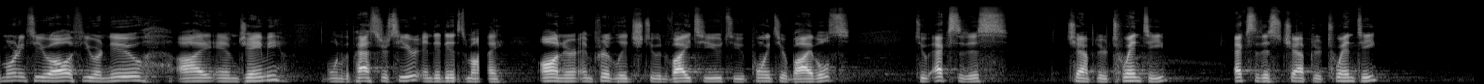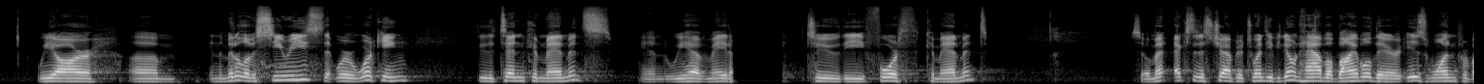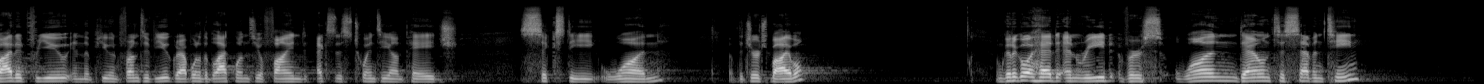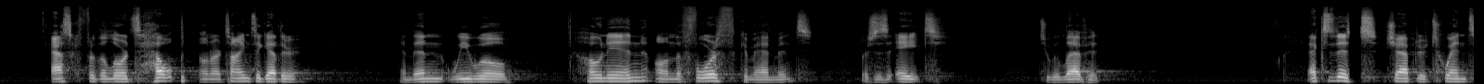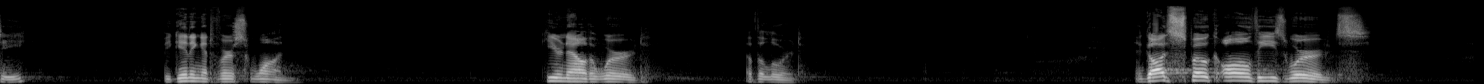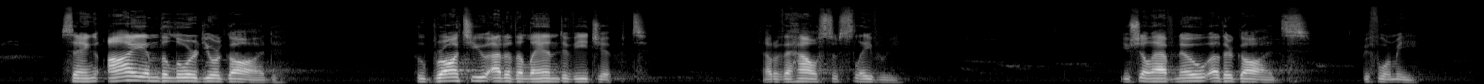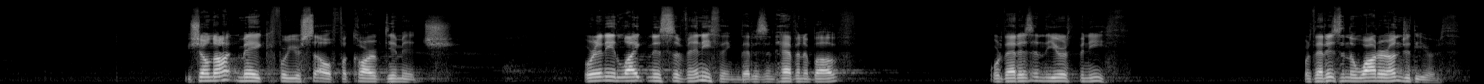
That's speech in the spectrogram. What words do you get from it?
Good morning to you all. If you are new, I am Jamie, one of the pastors here, and it is my honor and privilege to invite you to point your Bibles to Exodus chapter 20. Exodus chapter 20. We are um, in the middle of a series that we're working through the Ten Commandments, and we have made to the fourth commandment. So, Exodus chapter 20. If you don't have a Bible, there is one provided for you in the pew in front of you. Grab one of the black ones. You'll find Exodus 20 on page 61 of the Church Bible. I'm going to go ahead and read verse 1 down to 17. Ask for the Lord's help on our time together, and then we will hone in on the fourth commandment, verses 8 to 11. Exodus chapter 20, beginning at verse 1. Hear now the word of the Lord. And God spoke all these words, saying, I am the Lord your God, who brought you out of the land of Egypt, out of the house of slavery. You shall have no other gods before me. You shall not make for yourself a carved image or any likeness of anything that is in heaven above, or that is in the earth beneath, or that is in the water under the earth.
